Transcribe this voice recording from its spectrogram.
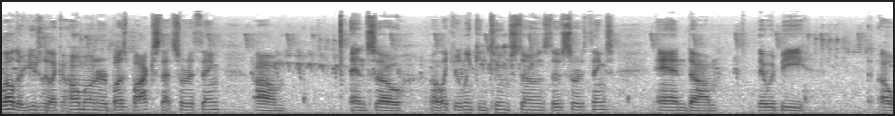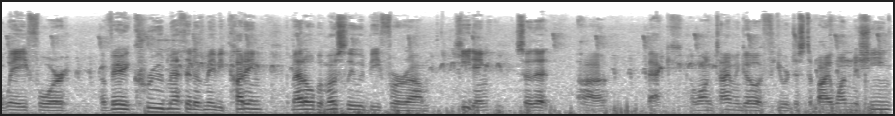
welder usually like a homeowner buzz box that sort of thing. Um, and so uh, like your Lincoln tombstones those sort of things. And um, they would be a way for a very crude method of maybe cutting metal but mostly would be for um, heating so that uh, back a long time ago, if you were just to buy one machine,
